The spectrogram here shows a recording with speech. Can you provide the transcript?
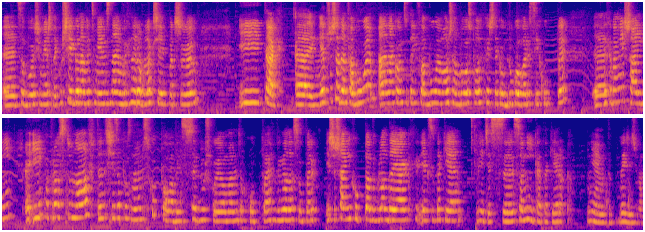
e, co było śmieszne. Kushiego nawet miałem znajomych na Robloxie, jak patrzyłem. I tak, e, nie przeszedłem fabuły, ale na końcu tej fabuły można było spotkać taką drugą wersję Huppy, e, chyba nie Shiny. E, I po prostu, no, wtedy się zapoznałem z Huppą, a więc w serduszku ją mam tą Huppę. Wygląda super. Jeszcze Shiny Huppa wygląda jak, jak są takie, wiecie, z Sonika, takie, nie wiem jak to powiedzieć wam.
